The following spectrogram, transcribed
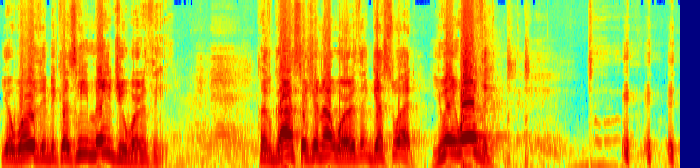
You're worthy because He made you worthy. Because if God says you're not worthy, guess what? You ain't worthy.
